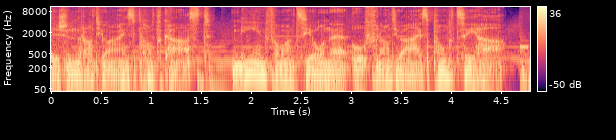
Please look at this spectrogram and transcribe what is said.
ist ein Radio 1 Podcast. Mehr Informationen auf radio1.ch.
